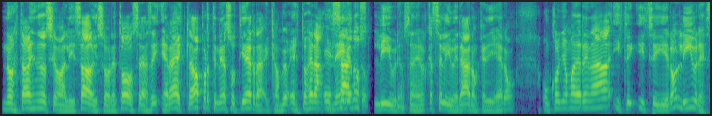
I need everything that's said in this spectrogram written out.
no estaba institucionalizado y sobre todo, o sea, sí, era esclavo pero tenía su tierra. En cambio, estos eran negros libres, o sea, negros que se liberaron, que dijeron un coño madre nada y, y siguieron libres.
